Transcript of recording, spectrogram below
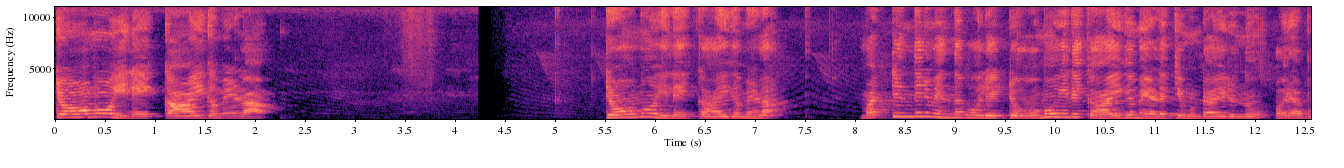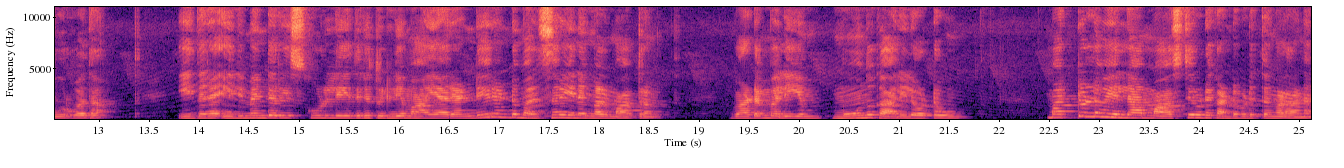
ടോമോയിലെ കായികമേള. ടോമോയിലെ കായികമേള. മറ്റെന്തിനും എന്ന പോലെ ടോമോയിലെ കായികമേളയ്ക്കുമുണ്ടായിരുന്നു ഒരപൂർവത. ഇതര എലിമെന്ററി സ്കൂളിലേതിന് തുല്യമായ രണ്ടേ രണ്ട് മത്സര ഇനങ്ങൾ മാത്രം. വടംവലിയും മൂന്ന് കാലിലോട്ടവും മറ്റുള്ളവയെല്ലാം മാസ്റ്ററുടെ കണ്ടുപിടുത്തങ്ങളാണ്.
